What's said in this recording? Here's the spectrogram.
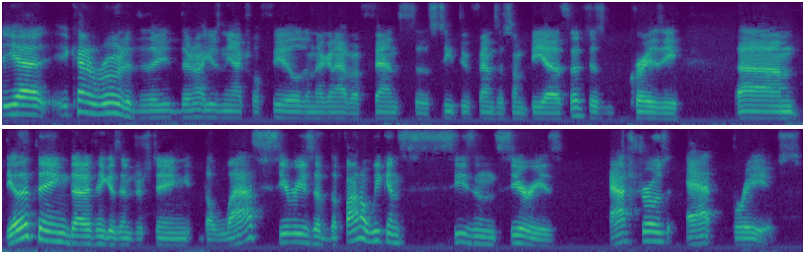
Yeah, it kind of ruined it. They, they're not using the actual field, and they're going to have a fence, a see-through fence, or some BS. That's just crazy. Um, the other thing that I think is interesting: the last series of the final weekend season series, Astros at Braves.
